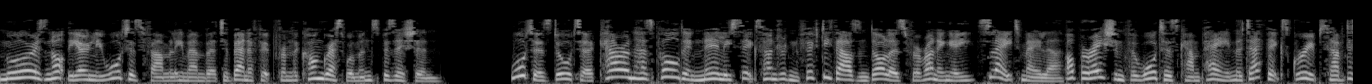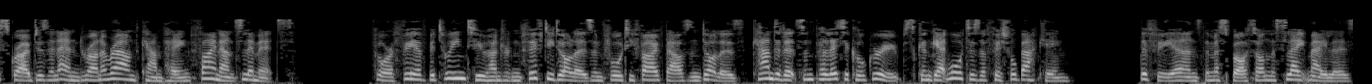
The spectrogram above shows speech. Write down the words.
Moore is not the only Waters family member to benefit from the congresswoman's position. Waters' daughter Karen has pulled in nearly $650,000 for running a slate mailer operation for Waters' campaign that ethics groups have described as an end run around campaign finance limits. For a fee of between $250 and $45,000, candidates and political groups can get Waters' official backing. The fee earns them a spot on the slate mailers,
